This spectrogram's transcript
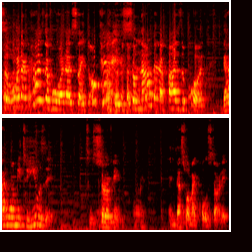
so when I passed the board, I was like, okay, so now that I passed the board, God want me to use it to serve Him. And that's why my call started.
